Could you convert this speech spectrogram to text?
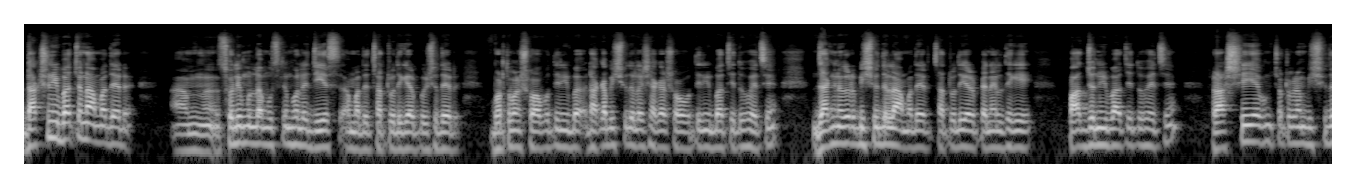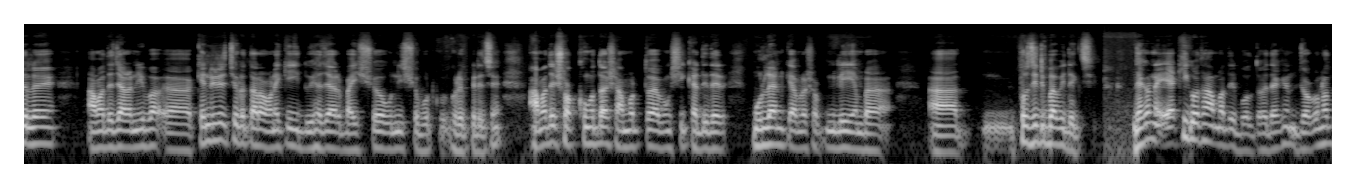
ডাকসু নির্বাচনে আমাদের সলিমুল্লাহ মুসলিম হলে জিএস, আমাদের ছাত্র অধিকার পরিষদের বর্তমান সভাপতি ঢাকা বিশ্ববিদ্যালয় শাখার সভাপতি নির্বাচিত হয়েছে। জাহাঙ্গীরনগর বিশ্ববিদ্যালয়ে আমাদের ছাত্র অধিকার প্যানেল থেকে পাঁচজন নির্বাচিত হয়েছে। রাজশাহী এবং চট্টগ্রাম বিশ্ববিদ্যালয়ে আমাদের যারা নির্বা ক্যান্ডিডেট ছিল তারা অনেকেই দুই হাজার বাইশশো, উনিশশো ভোট করে পেরেছে। আমাদের সক্ষমতা, সামর্থ্য এবং শিক্ষার্থীদের মূল্যায়নকে আমরা সব মিলিয়েই আমরা পজিটিভভাবেই দেখছি। দেখেন, একই কথা আমাদের বলতে হয়। দেখেন, জগন্নাথ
